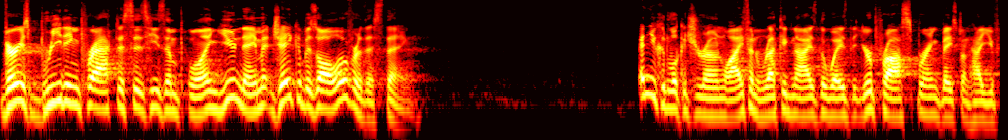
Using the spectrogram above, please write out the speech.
Various breeding practices he's employing, you name it, Jacob is all over this thing. And you could look at your own life and recognize the ways that you're prospering based on how you've,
